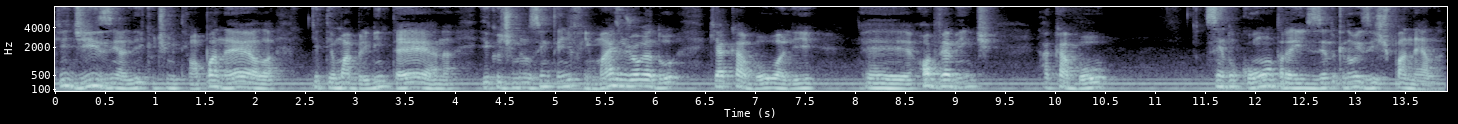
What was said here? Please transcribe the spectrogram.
que dizem ali que o time tem uma panela, que tem uma briga interna e que o time não se entende, enfim, mais um jogador que acabou ali, é, obviamente, acabou sendo contra e dizendo que não existe panela,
